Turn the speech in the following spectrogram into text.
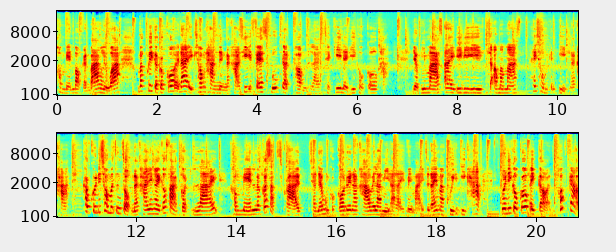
คอมเมนต์บอกกันบ้าง หรือว่ามาคุยกับโกโก้ได้อีกช่องทางหนึ่งนะคะ ที่ facebook.com/techieLadyGogo ค่ะ เดี๋ยวมีมาสอะไรดีๆ จะเอามามาสให้ชมกันอีกนะคะ ขอบคุณที่ชมมาจนจบนะคะ ยังไงก็ฝากกดไลค์คอมเมนต์แล้วก็ subscribe ช anel ของโกโก้ด้วยนะคะ เวลามีอะไรใหม่ๆ จะได้มาคุยกันอีกค่ะ วันนี้โกโก้ไปก่อน พบกับ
